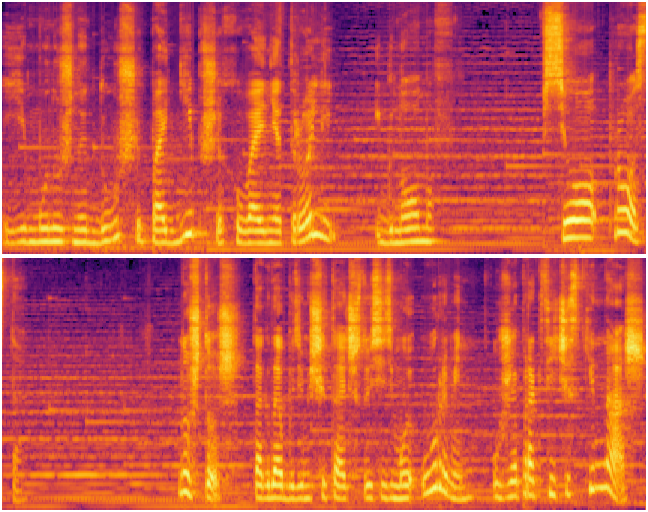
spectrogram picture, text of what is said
Ему нужны души погибших в войне троллей и гномов. Все просто. Ну что ж, тогда будем считать, что седьмой уровень уже практически наш.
